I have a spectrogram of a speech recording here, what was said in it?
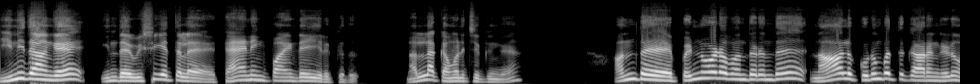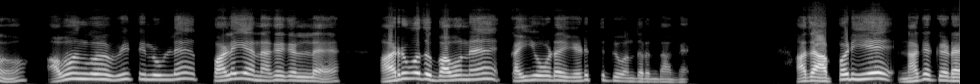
இனிதாங்க இந்த விஷயத்துல டேர்னிங் பாயிண்டே இருக்குது. நல்லா கவனிச்சுக்குங்க. அந்த பெண்ணோட வந்திருந்த நாலு குடும்பத்துக்காரங்களும் அவங்க வீட்டில் உள்ள பழைய நகைகள்ல அறுபது பவுனை கையோட எடுத்துட்டு வந்திருந்தாங்க. அதை அப்படியே நகைக்கடை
